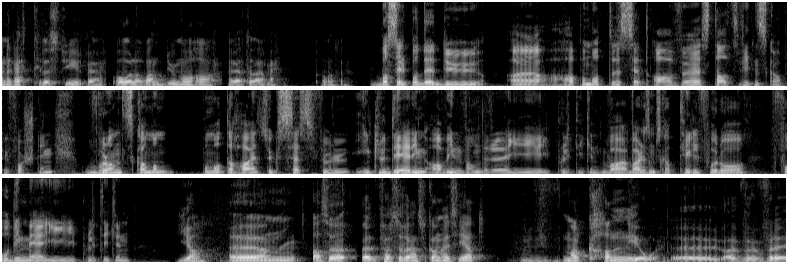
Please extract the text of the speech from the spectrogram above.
en rett til å styre over lovene. Du må ha en rett til å være med. På en måte. Basert på det du uh, har på en måte sett av uh, statsvitenskapelig forskning, hvordan skal man på en måte ha en suksessfull inkludering av innvandrere i politikken? Hva, hva er det som skal til for å få de med i politikken? Ja, um, altså Først og fremst kan man jo si at man kan jo uh, for, for det,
